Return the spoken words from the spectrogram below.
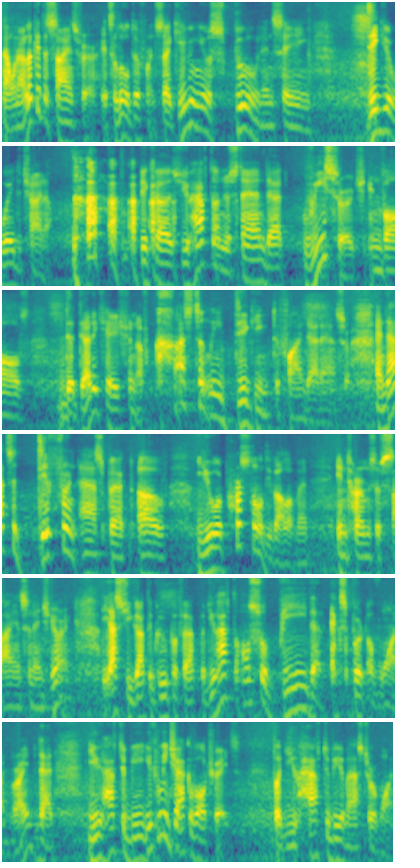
Now, when I look at the science fair, it's a little different. It's like giving you a spoon and saying, dig your way to China. because you have to understand that research involves the dedication of constantly digging to find that answer. And that's a different aspect of your personal development in terms of science and engineering. Yes, you got the group effect, but you have to also be that expert of one, right? That you have to be, you can be jack of all trades but you have to be a master of one.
